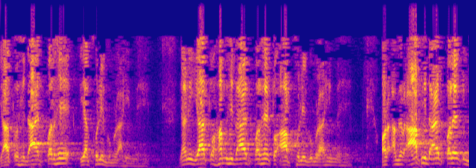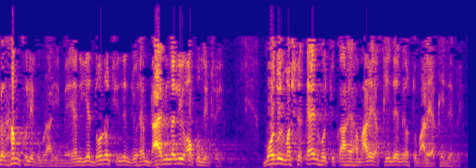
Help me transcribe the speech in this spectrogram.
یا تو ہدایت پر ہیں یا کھلی گمراہی میں ہیں۔ یعنی یا تو ہم ہدایت پر ہیں تو آپ کھلی گمراہی میں ہیں۔ اور اگر آپ ہدایت پر ہیں تو پھر ہم کھلی گمراہی میں یعنی یہ دونوں چیزیں جو ہے ڈائگنلی اپوزٹ ہیں۔ بود المشرقین ہو چکا ہے ہمارے عقیدے میں اور تمہارے عقیدے میں۔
